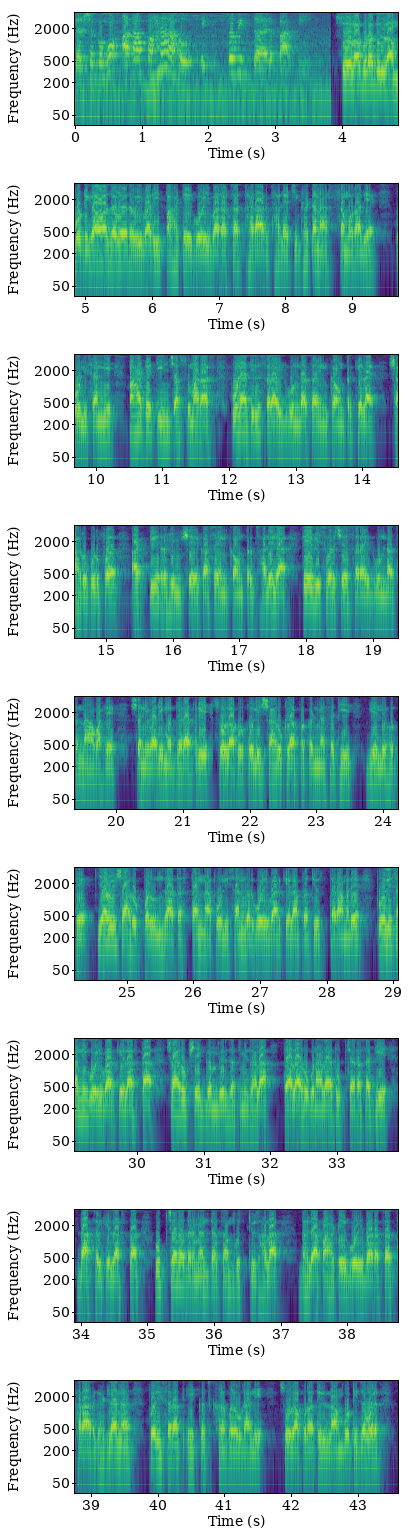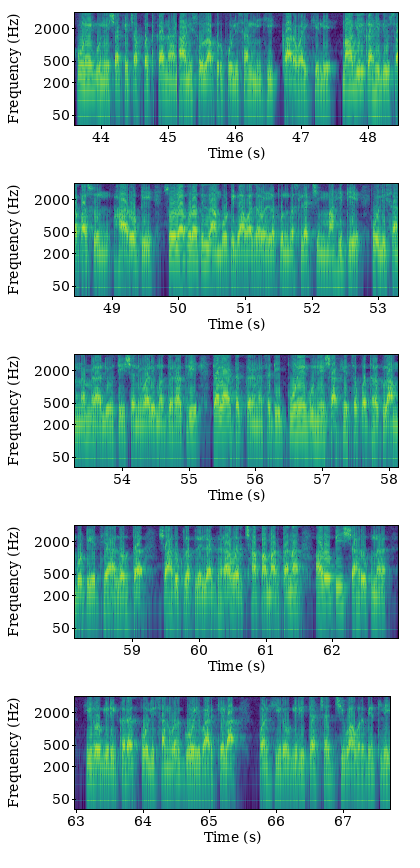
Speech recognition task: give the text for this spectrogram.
दर्शक हो आता पाहणार आहोत एक सविस्तर बातमी. सोलापुरातील लांबोटी गावाजवळ रविवारी पहाटे गोळीबाराचा थरार झाल्याची घटना समोर आली आहे. पोलिसांनी पहाटे तीनच्या सुमारास पुण्यातील सराईत गुंडाचा एन्काउंटर केलाय. शाहरुख उर्फ अट्टी रहीम शेख असं एन्काउंटर झालेल्या तेवीस वर्षीय सराईत गुंडाचं नाव आहे. शनिवारी मध्यरात्री सोलापूर पोलीस शाहरुखला पकडण्यासाठी गेले होते. यावेळी शाहरुख पळून जात असताना पोलिसांवर गोळीबार केला. प्रत्युत्तरामध्ये पोलिसांनी गोळीबार केला असता शाहरुख शेख गंभीर जखमी झाला. त्याला रुग्णालयात उपचारासाठी दाखल केला असता उपचारादरम्यान त्याचा मृत्यू झाला. भल्या पहाटे गोळीबाराचा थरार घडल्यानं परिसरात एकच खळबळ उडाली. सोलापुरातील लांबोटीजवळ पुणे गुन्हे शाखेच्या पथकानं आणि सोलापूर पोलिसांनी ही कारवाई केली. मागील काही दिवसापासून हा आरोपी सोलापुरातील लांबोटी गावाजवळ लपून बसल्याची माहिती पोलिसांना मिळाली होती. शनिवारी मध्यरात्री त्याला अटक करण्यासाठी पुणे गुन्हे शाखेचं पथक लांबोटी येथे आलं होतं. शाहरुख लपलेल्या घरावर छापा मारताना आरोपी शाहरुखनं हिरोगिरी करत पोलिसांवर गोळीबार केला पण हिरोगिरी त्याच्या जीवावर बेतली.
